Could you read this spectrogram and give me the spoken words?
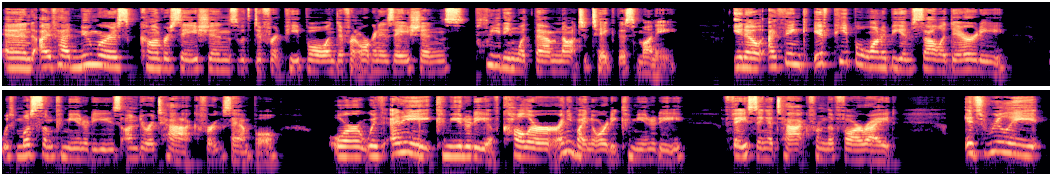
And I've had numerous conversations with different people and different organizations pleading with them not to take this money. You know, I think if people want to be in solidarity with Muslim communities under attack, for example, or with any community of color or any minority community facing attack from the far right, it's really,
